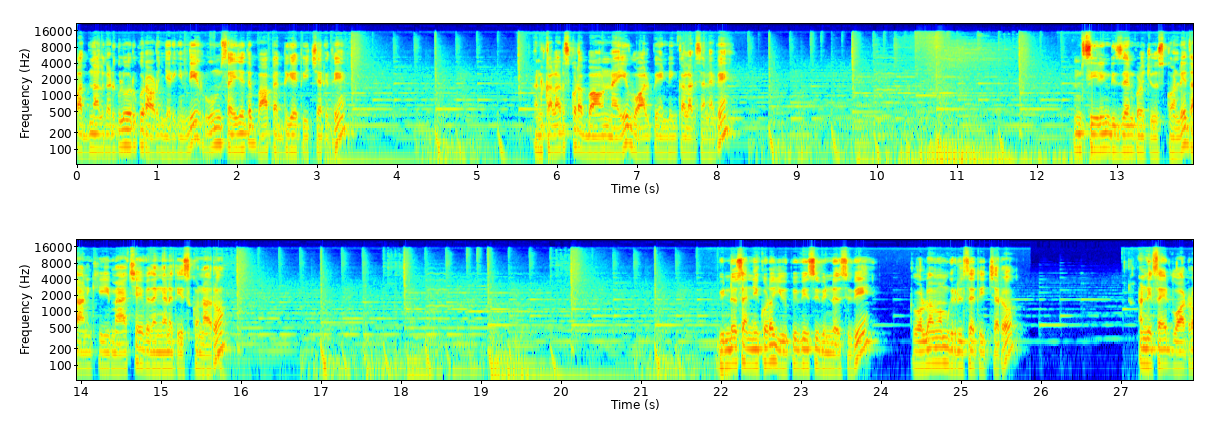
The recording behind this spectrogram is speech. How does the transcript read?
పద్నాలుగు అడుగుల వరకు రావడం జరిగింది. రూమ్ సైజ్ అయితే బాగా పెద్దగా అయితే ఇచ్చారు ఇది. అండ్ కలర్స్ కూడా బాగున్నాయి. వాల్ పెయింటింగ్ కలర్స్ అనేవి. అండ్ సీలింగ్ డిజైన్ కూడా చూసుకోండి. దానికి మ్యాచ్ అయ్యే విధంగానే తీసుకున్నారు. విండోస్ అన్నీ కూడా యూపీవీసీ విండోస్ ఇవి. ట్వెల్వ్ ఎంఎం గ్రిల్స్ అయితే ఇచ్చారు. అండ్ ఈ సైడ్ వాటర్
